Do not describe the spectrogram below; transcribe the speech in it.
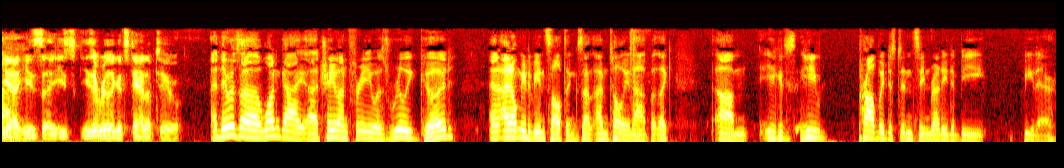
like, yeah, he's uh, he's he's a really good stand-up too. And there was a one guy, uh, Travon Free, was really good, and I don't mean to be insulting because I'm, I'm totally not, but like, um, he could he probably just didn't seem ready to be be there,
